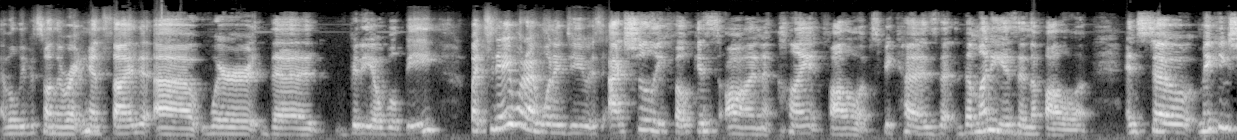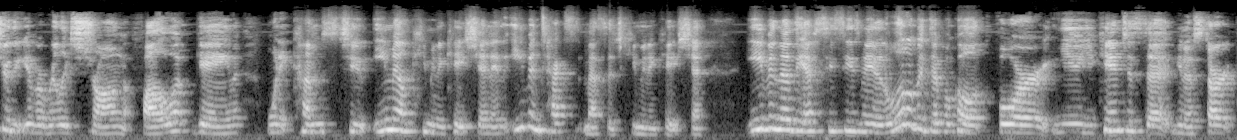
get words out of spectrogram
I believe it's on the right hand side uh, where the video will be. But today, what I want to do is actually focus on client follow ups because the money is in the follow up. And so, making sure that you have a really strong follow up game when it comes to email communication and even text message communication. Even though the FCC has made it a little bit difficult for you, you can't just uh, you know start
